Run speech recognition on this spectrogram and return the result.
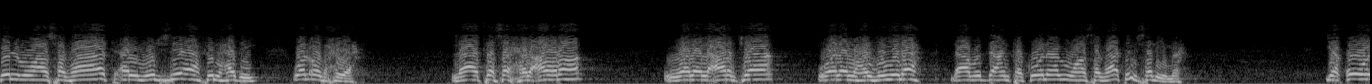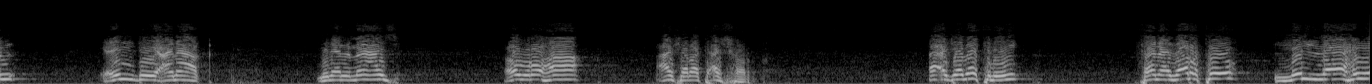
بالمواصفات المجزئة في الهدي. والأضحية. لا تصح العورة ولا العرجة ولا الهزيلة. لا بد أن تكون بمواصفات سليمة. يقول عندي عناق من الماعز عمرها عشرة أشهر. أعجبتني فنذرت لله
